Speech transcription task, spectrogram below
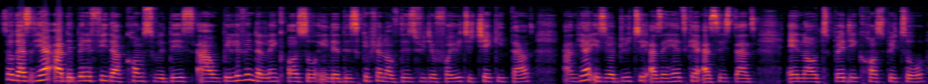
so guys here are the benefit that comes with this. I will be leaving the link also in the description of this video for you to check it out. And here is your duty as a healthcare assistant in orthopedic hospital.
